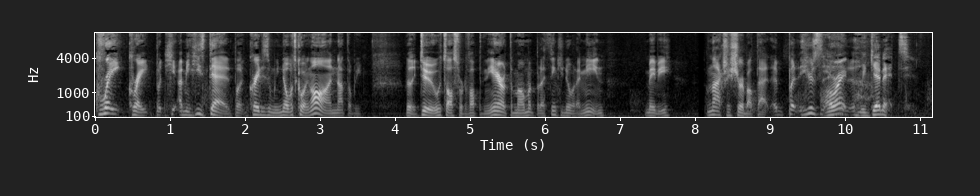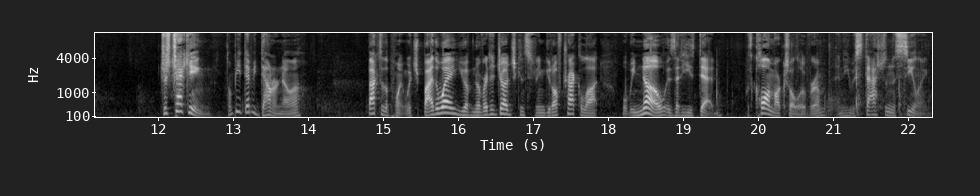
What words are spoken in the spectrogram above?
great, great, but he, I mean, he's dead. But great isn't we know what's going on. Not that we really do. It's all sort of up in the air at the moment. But I think you know what I mean. Maybe. I'm not actually sure about that. But here's All right, we get it. Just checking. Don't be Debbie Downer, Noah. Back to the point, which, by the way, you have no right to judge considering you get off track a lot. What we know is that he's dead, with claw marks all over him, and he was stashed in the ceiling.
